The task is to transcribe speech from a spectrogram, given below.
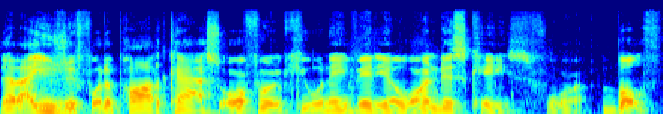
that I use it for the podcast or for a Q&A video, or in this case, for both.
